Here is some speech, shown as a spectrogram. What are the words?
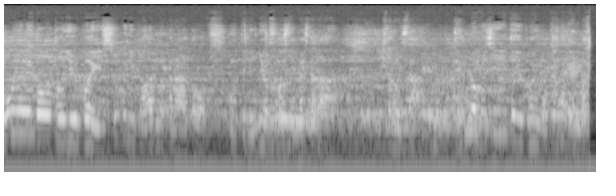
豪栄道という声一色に変わるのかなと思って耳を澄ましていましたが北野口さん天皇富士という声もかなりありますね。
